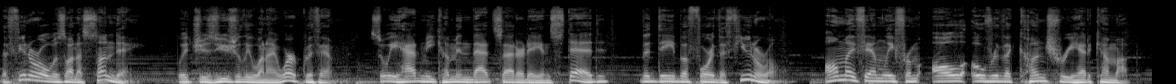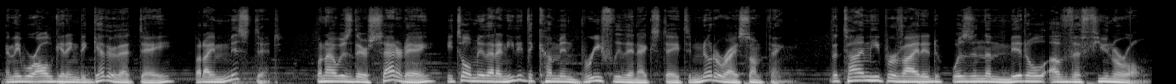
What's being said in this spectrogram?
The funeral was on a Sunday, which is usually when I work with him, so he had me come in that Saturday instead, the day before the funeral. All my family from all over the country had come up, and they were all getting together that day, but I missed it. When I was there Saturday, he told me that I needed to come in briefly the next day to notarize something. The time he provided was in the middle of the funeral.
